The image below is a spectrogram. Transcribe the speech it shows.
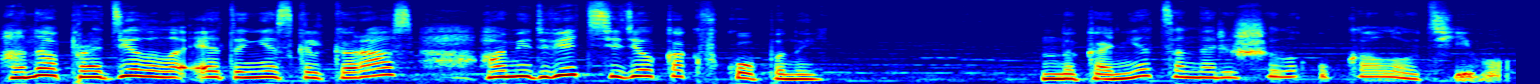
Она проделала это несколько раз, а медведь сидел как вкопанный. Наконец она решила уколоть его.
